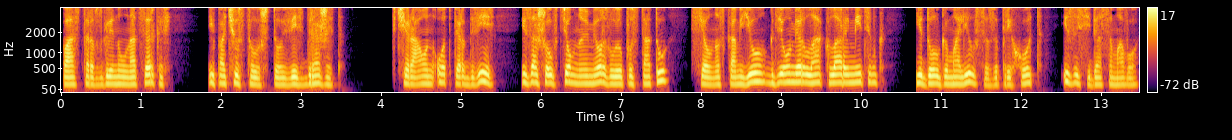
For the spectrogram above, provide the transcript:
Пастор взглянул на церковь и почувствовал, что весь дрожит. Вчера он отпер дверь и зашел в темную мерзлую пустоту, сел на скамью, где умерла Клара Митинг, и долго молился за приход и за себя самого.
